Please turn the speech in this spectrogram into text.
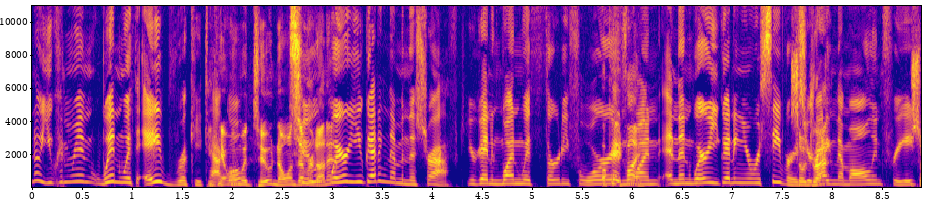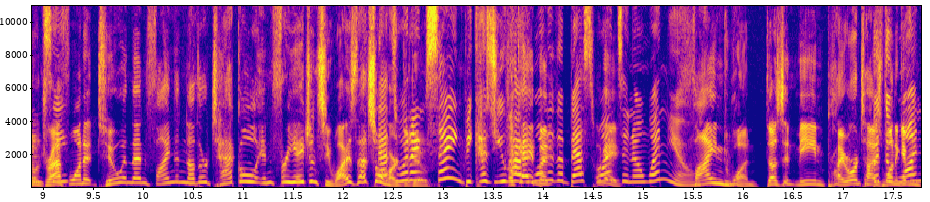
No, you can win, win with a rookie tackle. can't tackle. win with two? No one's Two, ever done it? Where are you getting them in this draft? You're getting one with 34 Okay, and fine. one, and then where are you getting your receivers? So You're getting them all in free agency. So draft one at two and then find another tackle in free agency. Why is that so That's hard That's what I'm do? saying because you Okay, have one but- of the best okay, ones in Onwenu. Find one doesn't mean prioritize one and give him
